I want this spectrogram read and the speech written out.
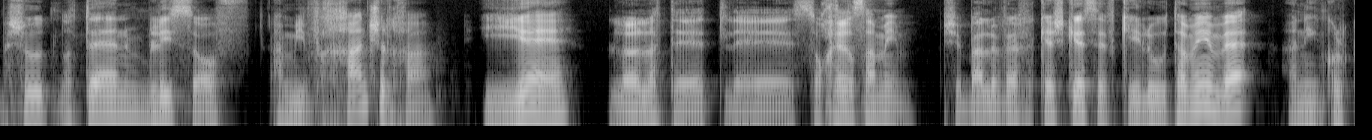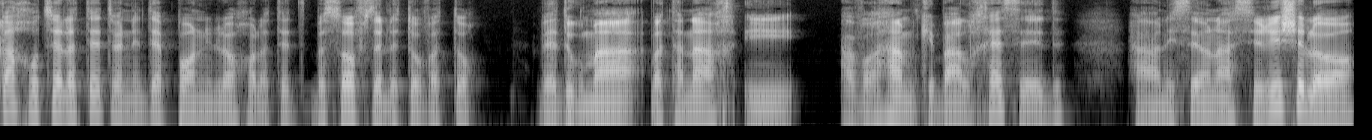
פשוט נותן בלי סוף, המבחן שלך יהיה לא לתת לסוחר סמים, שבא לבקש כסף כאילו הוא תמים, ואני כל כך רוצה לתת ואני יודע פה אני לא יכול לתת, בסוף זה לטובתו. והדוגמה בתנ"ך היא אברהם כבעל חסד, הניסיון העשירי שלו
